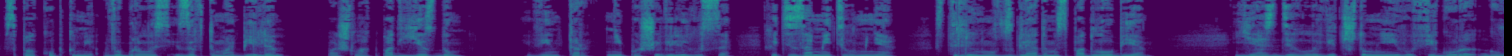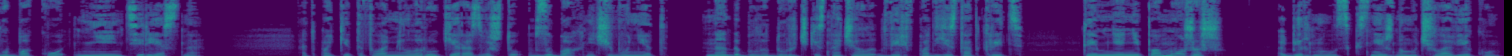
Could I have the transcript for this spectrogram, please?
С покупками выбралась из автомобиля, пошла к подъезду. Винтер не пошевелился, хоть и заметил меня, стрельнул взглядом из-под лобья. Я сделала вид, что мне его фигура глубоко неинтересна. От пакетов ломила руки, разве что в зубах ничего нет. Надо было дурочке сначала дверь в подъезд открыть. «Ты мне не поможешь?» — обернулась к снежному человеку.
